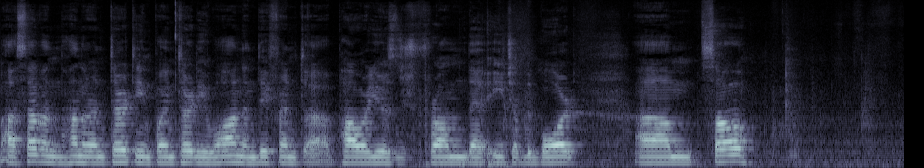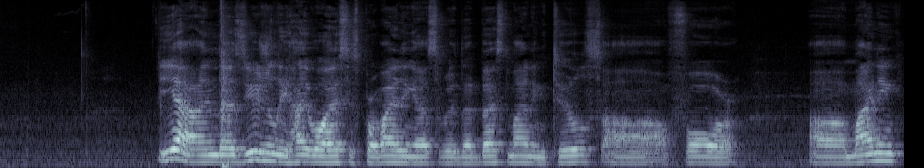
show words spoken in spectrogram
uh, 713.31 and different uh, power usage from the each of the board. Um, so yeah and as usually HiveOS is providing us with the best mining tools uh, for uh, mining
